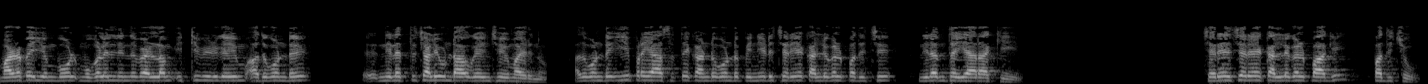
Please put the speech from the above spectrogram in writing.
മഴ പെയ്യുമ്പോൾ മുകളിൽ നിന്ന് വെള്ളം ഇറ്റി വീഴുകയും അതുകൊണ്ട് നിലത്ത് ചളി ഉണ്ടാവുകയും ചെയ്യുമായിരുന്നു. അതുകൊണ്ട് ഈ പ്രയാസത്തെ കണ്ടുകൊണ്ട് പിന്നീട് ചെറിയ കല്ലുകൾ പതിച്ച് നിലം തയ്യാറാക്കി. ചെറിയ ചെറിയ കല്ലുകൾ പാകി പതിച്ചു.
